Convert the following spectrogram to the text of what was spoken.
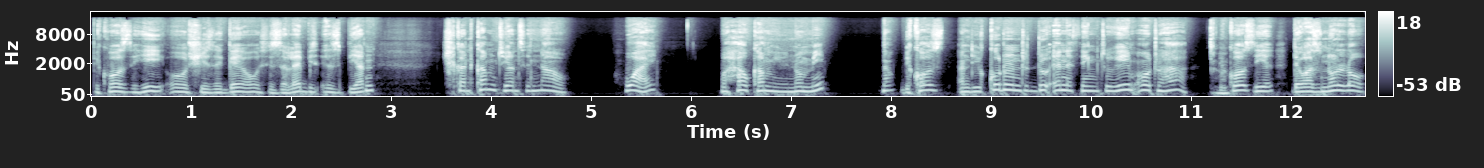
because he or she's a gay or she's a lesbian. She can come to you and say, "Now, why? Well, how come you know me?" No, because and you couldn't do anything to him or to her because he, there was no law.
